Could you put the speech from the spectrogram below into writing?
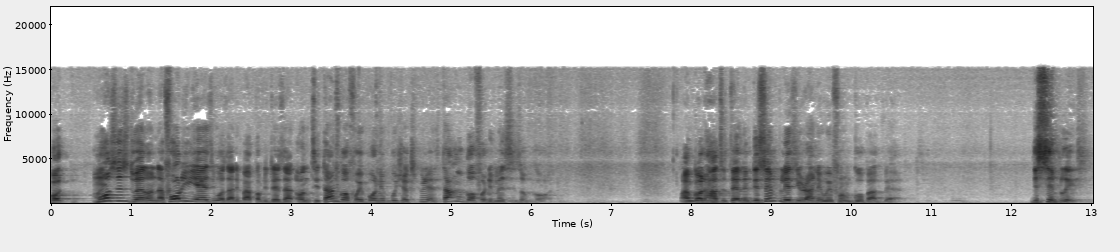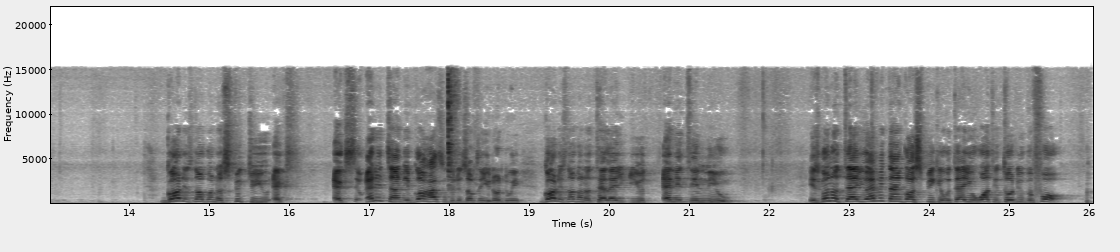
But Moses dwelled on that. 40 years he was at the back of the desert until thank God for a burning bush experience. Thank God for the mercies of God. And God had to tell him, the same place you ran away from, go back there. The same place. God is not going to speak to you ex- except anytime if God asks you to do something you don't do it, God is not going to tell you anything new. He's going to tell you every time God speaks, He will tell you what He told you before.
